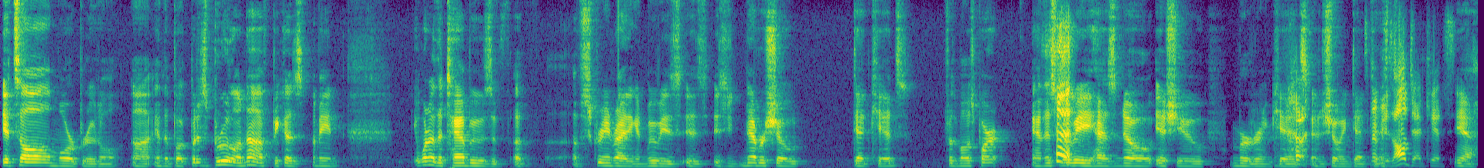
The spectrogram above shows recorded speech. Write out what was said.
it's all more brutal uh, in the book, but it's brutal enough because I mean, one of the taboos of, of of screenwriting in movies is is you never show dead kids for the most part, and this movie has no issue murdering kids and showing dead kids. It's all dead kids. Yeah.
